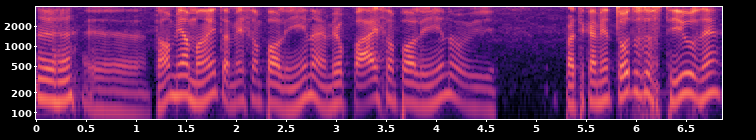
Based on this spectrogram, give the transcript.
Aham. É, então, minha mãe também São Paulina, meu pai São Paulino e praticamente todos os tios, né?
